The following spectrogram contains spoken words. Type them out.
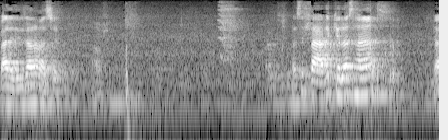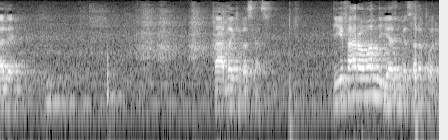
بله دیروز رفتم از چه؟ واسه فردا کلاس هست؟ بله. فردا کلاس هست. دیگه فراوان دیگه از این مثال پره.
